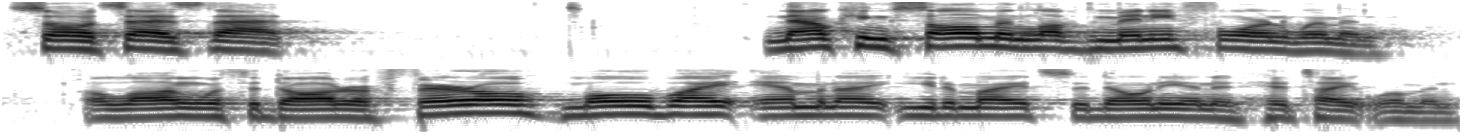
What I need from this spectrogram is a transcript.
So it says that now King Solomon loved many foreign women, along with the daughter of Pharaoh, Moabite, Ammonite, Edomite, Sidonian, and Hittite woman.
